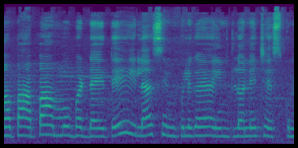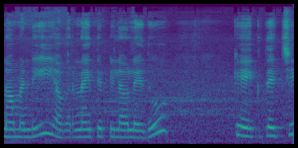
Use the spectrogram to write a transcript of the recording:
మా పాప అమ్ము బర్త్డే అయితే ఇలా సింపుల్గా ఇంట్లోనే చేసుకున్నామండి. ఎవరినైతే పిలవలేదు. కేక్ తెచ్చి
